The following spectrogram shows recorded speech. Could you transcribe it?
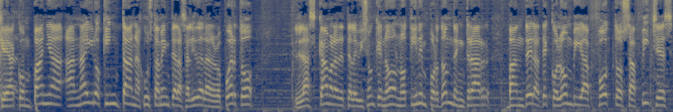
que acompaña a Nairo Quintana justamente a la salida del aeropuerto. Las cámaras de televisión que no, no tienen por dónde entrar, banderas de Colombia, fotos, afiches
